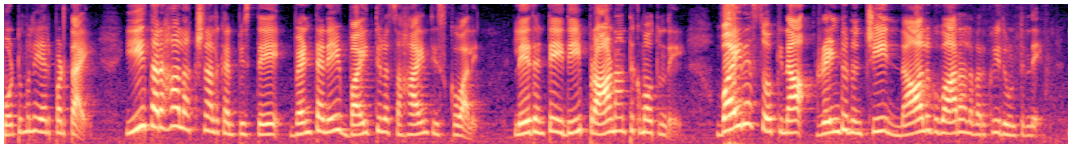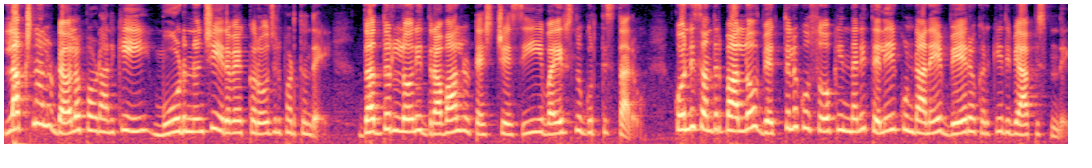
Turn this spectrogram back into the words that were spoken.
మొటిమలు ఏర్పడతాయి. ఈ తరహా లక్షణాలు కనిపిస్తే వెంటనే వైద్యుల సహాయం తీసుకోవాలి. లేదంటే ఇది ప్రాణాంతకమవుతుంది. వైరస్ సోకిన రెండు నుంచి నాలుగు వారాల వరకు ఇది ఉంటుంది. లక్షణాలు డెవలప్ అవడానికి మూడు నుంచి ఇరవై ఒక్క రోజులు పడుతుంది. దద్దుర్లోని ద్రవాలను టెస్ట్ చేసి ఈ వైరస్ను గుర్తిస్తారు. కొన్ని సందర్భాల్లో వ్యక్తులకు సోకిందని తెలియకుండానే వేరొకరికి ఇది వ్యాపిస్తుంది.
